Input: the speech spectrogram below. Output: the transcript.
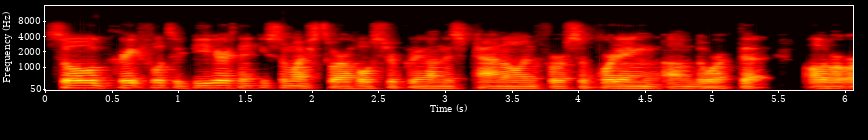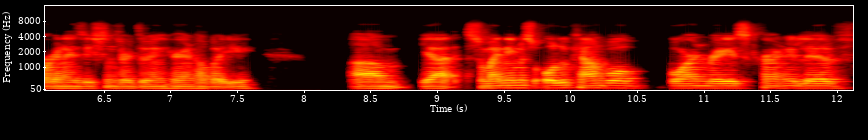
So grateful to be here. Thank you so much to our host for putting on this panel and for supporting um, the work that all of our organizations are doing here in Hawaii. Um, yeah, so my name is Olu Campbell, born, raised, currently live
